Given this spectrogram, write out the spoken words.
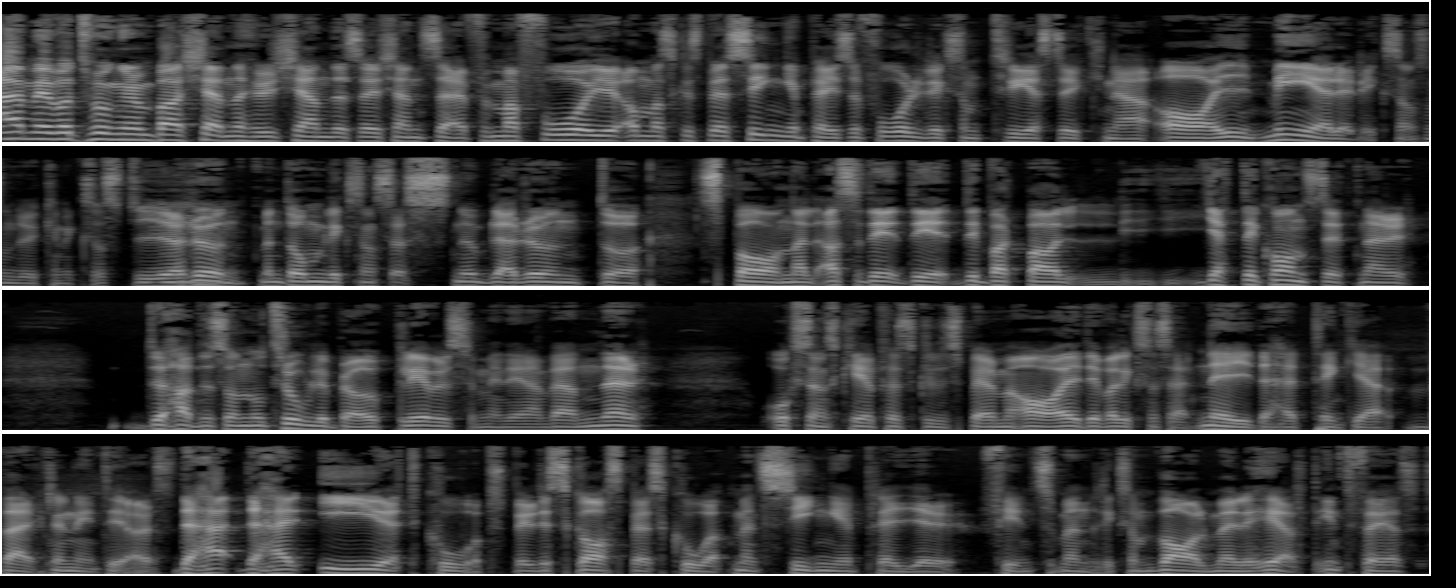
Nej, men jag var tvungen att bara känna hur det kändes. Och jag kände så här, för man får ju, om man ska spela single play så får du liksom tre stycken AI med dig liksom, som du kan liksom styra mm. runt. Men de liksom så här snubblar runt och spanar. Alltså det, det, det vart bara jättekonstigt när du hade en sån otroligt bra upplevelse med dina vänner. Och sen helt plötsligt skulle du spela med AI. Det var liksom så här, nej, det här tänker jag verkligen inte göra. Det här, det här är ju ett co-op-spel, det ska spelas co-op, men single player finns som en liksom, valmöjlighet. Inte för att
